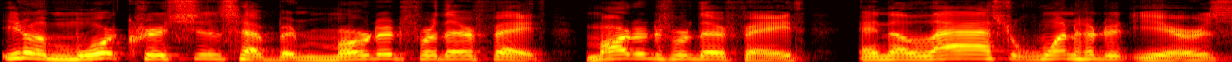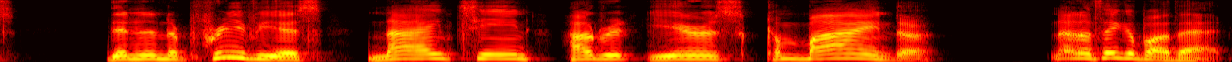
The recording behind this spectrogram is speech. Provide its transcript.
You know, more Christians have been murdered for their faith, martyred for their faith in the last 100 years than in the previous 1900 years combined. Now, think about that.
